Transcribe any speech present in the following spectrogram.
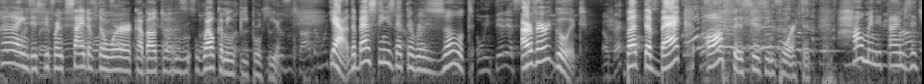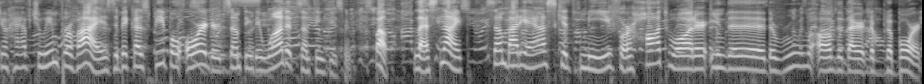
kind, this different side of the work about uh, welcoming people here. Yeah, the best thing is that the results are very good. But the back office is important. How many times did you have to improvise because people ordered something, they wanted something different? Well, last night, somebody asked me for hot water in the, the room of the, the, the board.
